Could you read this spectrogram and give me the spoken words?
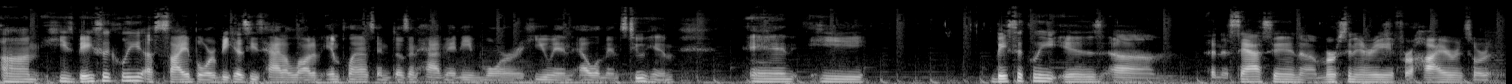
Um, he's basically a cyborg because he's had a lot of implants and doesn't have any more human elements to him. And he basically is um, an assassin, a mercenary for hire, and sort of.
